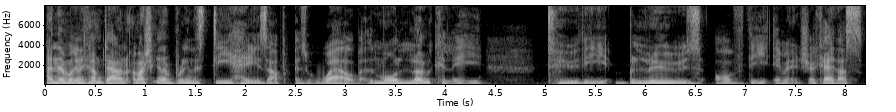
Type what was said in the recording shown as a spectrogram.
And then we're going to come down. I'm actually going to bring this dehaze up as well, but more locally to the blues of the image. Okay, that's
